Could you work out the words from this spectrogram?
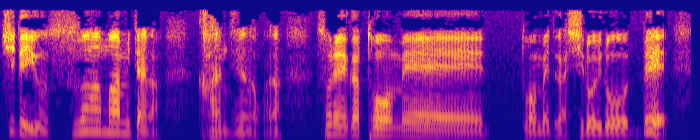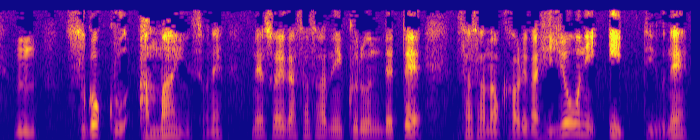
ちでいうスワーマみたいな感じなのかな。それが透明、透明というか白色で、うん、すごく甘いんですよね。で、それが笹にくるんでて、笹の香りが非常にいいっていうね、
